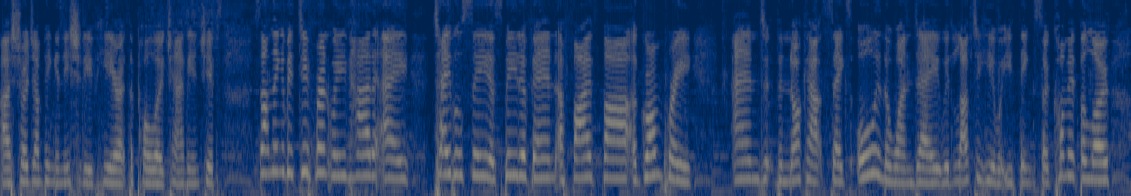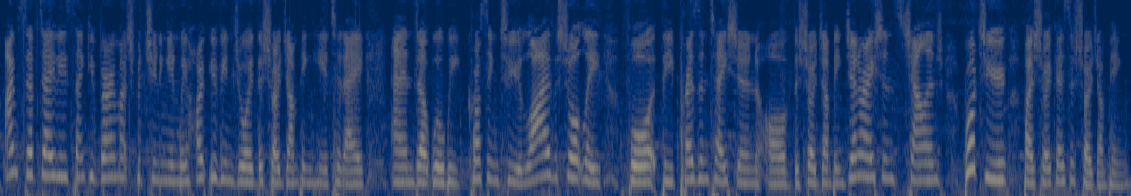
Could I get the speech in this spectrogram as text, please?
uh, show jumping initiative here at the Polo Championships. something a bit different. We've had a table C, a speed event, a five bar, a Grand Prix, and the knockout stakes all in the one day. We'd love to hear what you think. So comment below. I'm Steph Davies. Thank you very much for tuning in. We hope you've enjoyed the show jumping here today. And uh, we'll be crossing to you live shortly for the presentation of the show jumping generations challenge brought to you by Showcase of Show Jumping.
